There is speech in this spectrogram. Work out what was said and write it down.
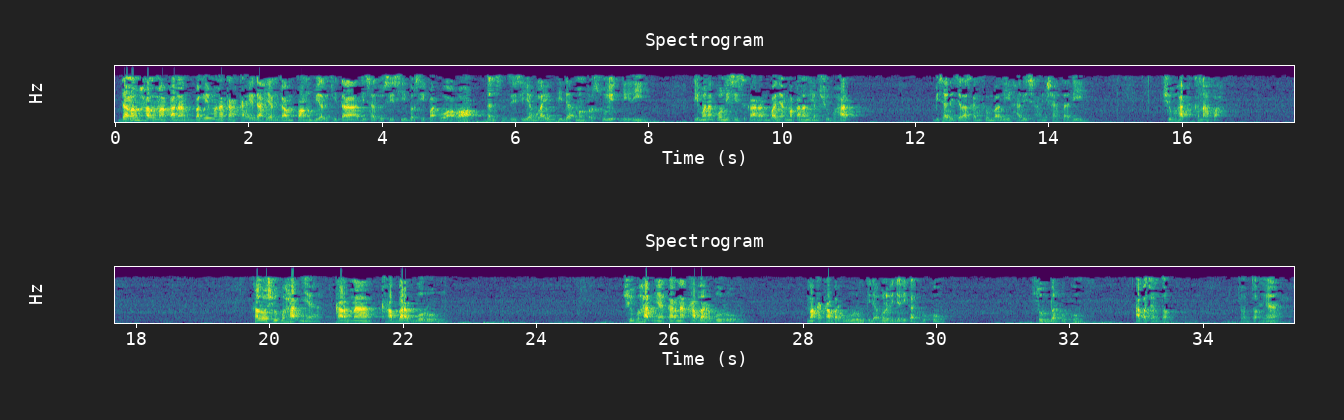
Dalam hal makanan, bagaimanakah kaedah yang gampang biar kita di satu sisi bersifat wara dan sisi yang lain tidak mempersulit diri? Di mana kondisi sekarang banyak makanan yang syubhat. Bisa dijelaskan kembali hadis Aisyah tadi? Syubhat kenapa? Kalau syubhatnya karena kabar burung, syubhatnya karena kabar burung, maka kabar burung tidak boleh dijadikan hukum sumber hukum. Apa contoh? Contohnya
